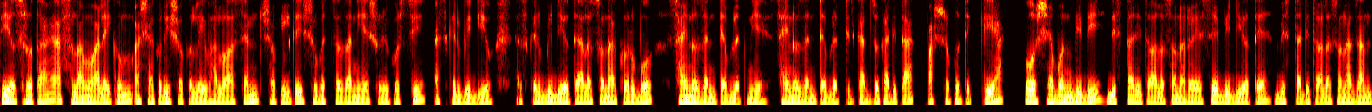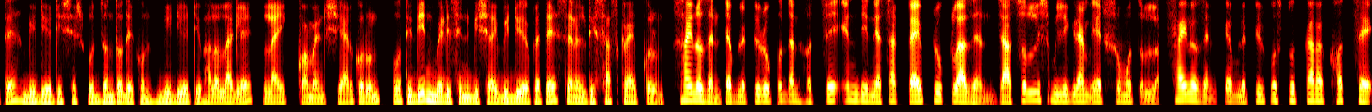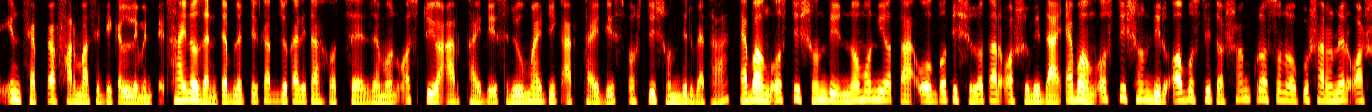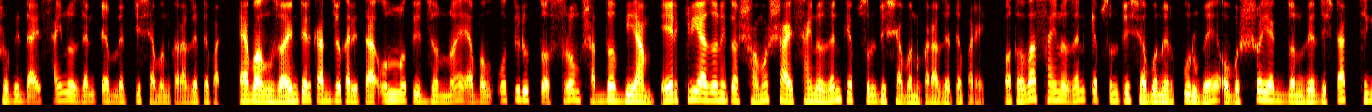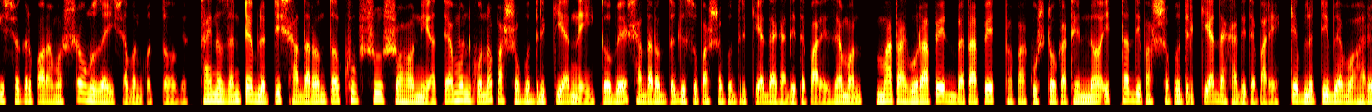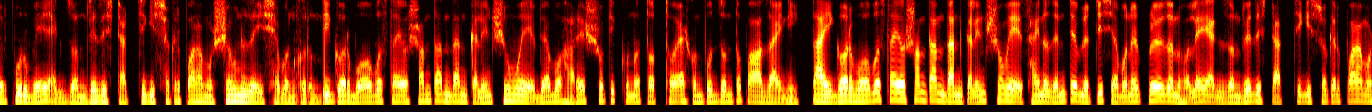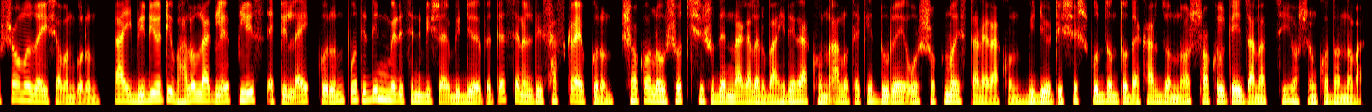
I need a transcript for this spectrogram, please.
প্রিয় শ্রোতা, আসসালামু আলাইকুম। আশা করি সকলেই ভালো আছেন। সকলকেই শুভেচ্ছা জানিয়ে শুরু করছি আজকের ভিডিও। আজকের ভিডিওতে আলোচনা করব সাইনোজেন ট্যাবলেট নিয়ে। সাইনোজেন ট্যাবলেটটির কার্যকারিতা, পার্শ্ব প্রতিক্রিয়া ও সেবন বিধি বিস্তারিত আলোচনা রয়েছে ভিডিওতে। বিস্তারিত আলোচনা জানতে ভিডিওটি শেষ পর্যন্ত দেখুন। ভিডিওটি ভালো লাগলে লাইক, কমেন্ট, শেয়ার করুন। প্রতিদিন মেডিসিন বিষয় ভিডিও পেতে চ্যানেলটি সাবস্ক্রাইব করুন। সাইনোজেন ট্যাবলেটটির উপাদান হচ্ছে undenatured type two collagen, যা চল্লিশ মিলিগ্রাম এর সমতুল্য। সাইনোজেন ট্যাবলেটটির প্রস্তুতকারক হচ্ছে ইনসেপ্টা ফার্মাসিউটিক্যাল লিমিটেড। সাইনোজেন ট্যাবলেটটির কার্যকারিতা হচ্ছে যেমন অস্টিও আর্থাইটিস রিউমাইটিক আর্থাইটিস অস্থি সন্ধির ব্যথা এবং অস্থি সন্ধির নমনীয়তা ও গতিশীলতার অসুবিধায় এবং অস্থি সন্ধির অবস্থিত সংক্রচন ও প্রসারণের অসুবিধায় সাইনোজেন ট্যাবলেটটি সেবন করা যেতে পারে এবং জয়েন্টের কার্যকারিতা উন্নতির জন্য এবং অতিরিক্ত শ্রম সাধ্য ব্যায়াম এর ক্রিয়াজনিত সমস্যায় সাইনোজেন ক্যাপসুলটি সেবন করা যেতে পারে। অথবা সাইনোজেন ক্যাপসুলটি সেবনের পূর্বে অবশ্যই একজন রেজিস্টার্ড চিকিৎসকের পরামর্শ অনুযায়ী সেবন করতে হবে। সাইনোজেন ট্যাবলেটটি সাধারণত খুব সুসহনীয়, তেমন কোনো পার্শ্ব প্রতিক্রিয়া নেই, তবে সাধারণত কিছু পার্শ্ব প্রতিক্রিয়া দেখা দিতে পারে, যেমন মাথা ঘোরা, পেট ব্যথা, পেট ফাঁপা, কুষ্ঠকাঠিন্য ইত্যাদি পার্শ্ব প্রতিক্রিয়া দেখা দিতে পারে। ট্যাবলেটটি ব্যবহারের পূর্বে একজন রেজিস্টার্ড চিকিৎসকের পরামর্শ অনুযায়ী সেবন করুন। গর্ভ অবস্থায় ও সন্তান দানকালীন সময়ে ব্যবহারের সঠিক কোনো তথ্য এখন পর্যন্ত পাওয়া যায়নি। তাই গর্ভ অবস্থায় ও সন্তান দানকালীন সময়ে সাইনোজেন ট্যাবলেটটি সেবনের প্রয়োজন হলে একজন রেজিস্টার্ড চিকিৎসকের পরামর্শ অনুযায়ী সেবন করুন। তাই ভিডিওটি ভালো লাগলে প্লিজ একটি লাইক করুন। প্রতিদিন মেডিসিন বিষয়ে ভিডিও পেতে চ্যানেলটি সাবস্ক্রাইব করুন। সকল ঔষধ শিশুদের নাগালের বাহিরে রাখুন, আলো থেকে দূরে ও শুকনো স্থানে রাখুন। ভিডিওটি শেষ পর্যন্ত দেখার জন্য সকলকেই জানাচ্ছি অসংখ্য ধন্যবাদ।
